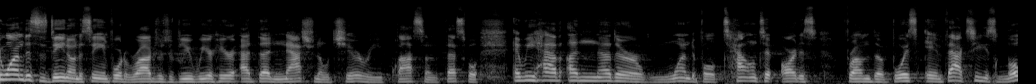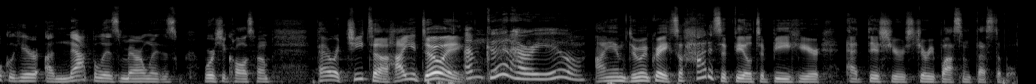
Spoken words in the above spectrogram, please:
everyone, this is Dean on the scene for the Rogers Revue. We are here at the National Cherry Blossom Festival, and we have another wonderful, talented artist from The Voice. In fact, she's local here, Annapolis, Maryland is where she calls home. Parijita, how you doing? I'm good. How are you? I am doing great. So how does it feel to be here at this year's Cherry Blossom Festival?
